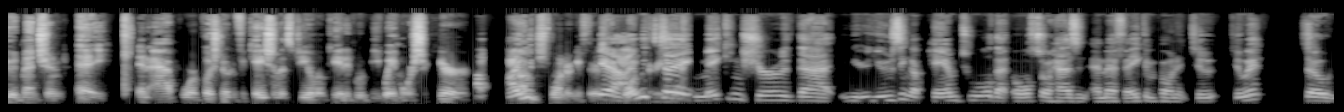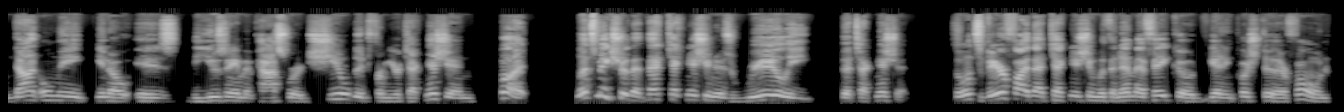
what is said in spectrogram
you had mentioned, hey, an app or a push notification that's geolocated would be way more secure. I I'm just wondering if there's yeah, I would say there. making sure that you're using a PAM tool that also has an MFA component to to it. So not only you know is the username and password shielded from your technician, but let's make sure that that technician is really the technician. So let's verify that technician with an MFA code getting pushed to their phone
